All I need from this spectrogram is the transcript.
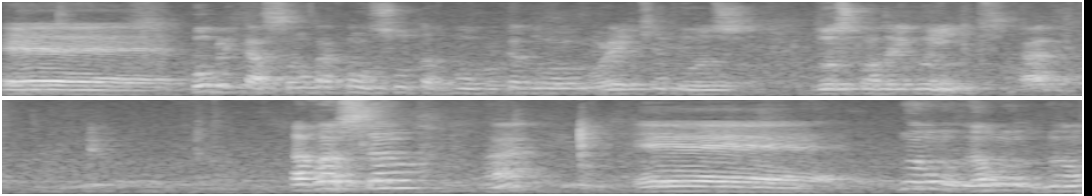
é, publicação para consulta pública do rating dos, dos contribuintes. Tá? Avançando, né, é, não, não, não,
